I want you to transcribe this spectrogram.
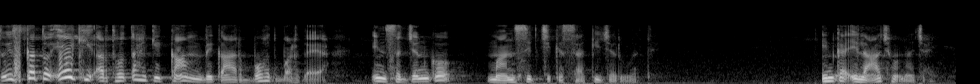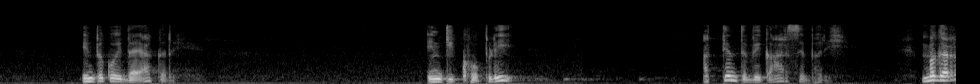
तो इसका तो एक ही अर्थ होता है कि काम विकार बहुत बढ़ गया। इन सज्जन को मानसिक चिकित्सा की ज़रूरत है। इनका इलाज होना चाहिए। इन पर कोई दया करे। इनकी खोपड़ी अत्यंत विकार से भरी। मगर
